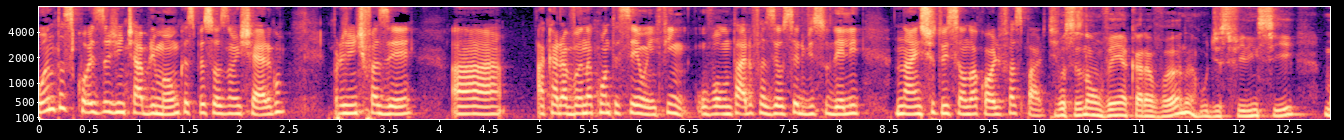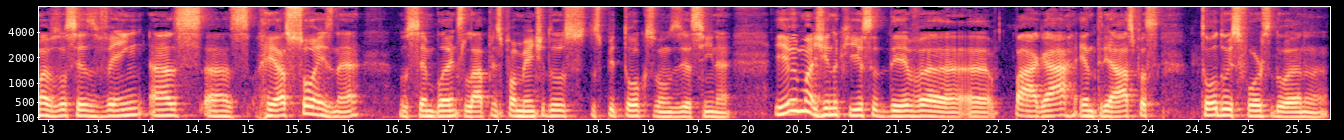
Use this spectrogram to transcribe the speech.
quantas coisas a gente abre mão que as pessoas não enxergam para a gente fazer a, a caravana aconteceu, enfim, o voluntário fazer o serviço dele na instituição da qual ele faz parte. Vocês não veem a caravana, o desfile em si, mas vocês veem as, as reações, né? Nos semblantes lá, principalmente dos, dos pitocos, vamos dizer assim, né? E eu imagino que isso deva uh, pagar, entre aspas, todo o esforço do ano, né?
